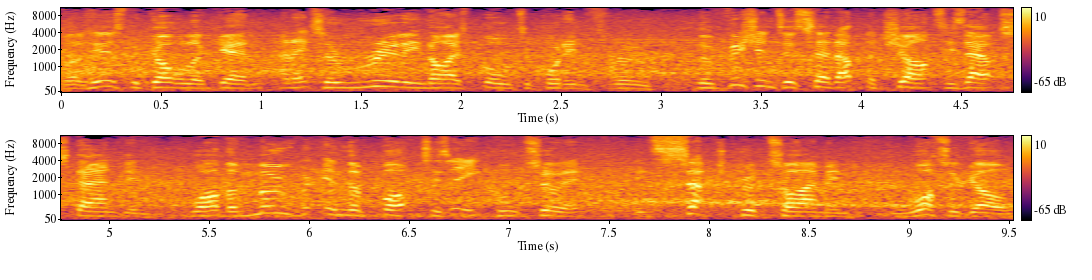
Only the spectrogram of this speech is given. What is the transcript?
Well, here's the goal again, and it's a really nice ball to put him through. The vision to set up the chance is outstanding, while the movement in the box is equal to it. It's such good timing. What a goal.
